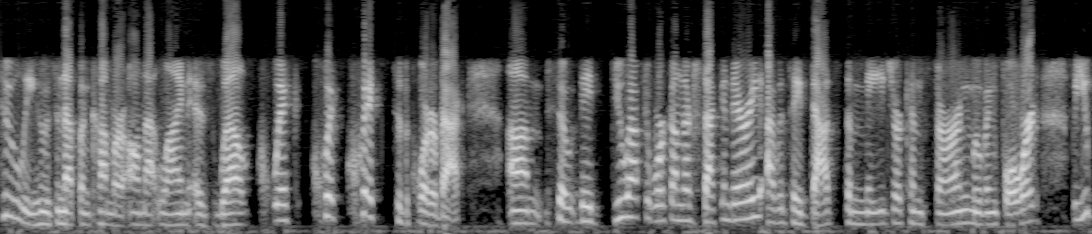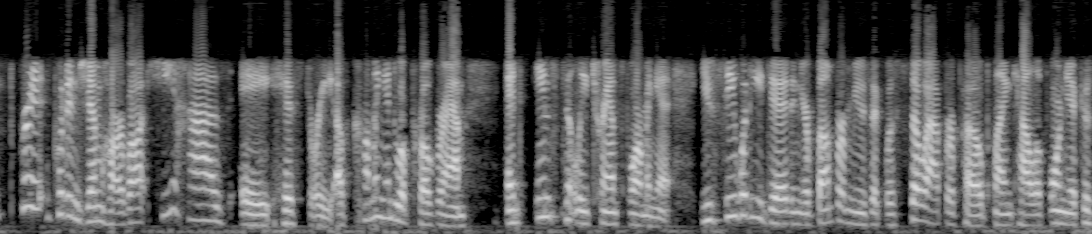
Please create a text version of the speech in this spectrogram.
Tuli, who's an up and comer on that line as well. Quick, quick, quick to the quarterback. Um, so they do have to work on their secondary. I would say that's the major concern moving forward. But you put in Jim Harbaugh. He has a history of coming into a program and instantly transforming it. You see what he did, and your bumper music was so apropos playing California because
